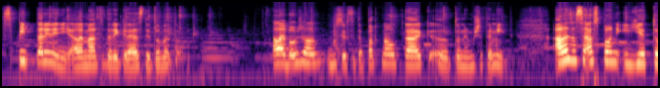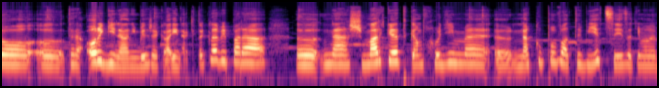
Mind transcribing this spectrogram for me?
speed tady není, ale máte tady krásně tohleto. Ale bohužel, když se chcete partnout, tak uh, to nemůžete mít. Ale zase aspoň je to uh, teda originální, bych řekla jinak. Takhle vypadá uh, náš market, kam chodíme uh, nakupovat věci. Zatím máme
